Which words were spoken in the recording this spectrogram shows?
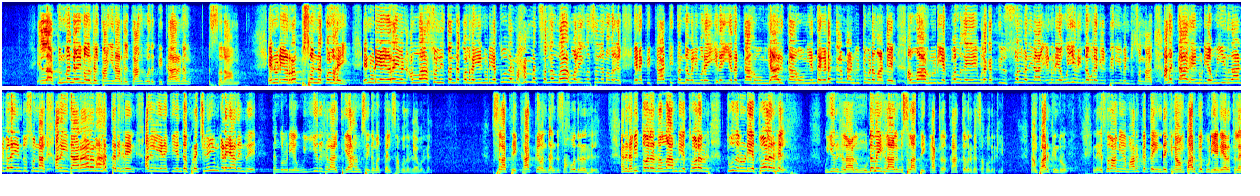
எல்லா துன்பங்களையும் அவர்கள் தாங்கினார்கள். தாங்குவதற்கு காரணம் இஸ்லாம் என்னுடைய ரப் சொன்ன கொள்கை என்னுடைய இறைவன் அல்லாஹ் சொல்லி தந்த கொள்கை என்னுடைய தூதர் முகமது ஸல்லல்லாஹு அலைஹி வசல்லம் அவர்கள் எனக்கு காட்டி தந்த வழிமுறை இதை எதற்காகவும் யாருக்காகவும் எந்த இடத்திலும் நான் விட்டுவிட மாட்டேன். அல்லாஹ்வுடைய கொள்கையை உலகத்தில் சொல்வதனால் என்னுடைய உயிர் இந்த உலகில் பிரியும் என்று சொன்னால் அதற்காக என்னுடைய உயிர் தான் விலை என்று சொன்னால் அதை தாராளமாக தருகிறேன். அதில் எனக்கு எந்த பிரச்சனையும் கிடையாது என்று தங்களுடைய உயிர்களால் தியாகம் செய்த மக்கள் சகோதரர்கள் அவர்கள். இஸ்லாத்தை காக்க வந்த அந்த சகோதரர்கள் அந்த நபி தோழர்கள் தோழர் தூதருடைய தோழர்கள் உயிர்களாலும் உடைமைகளாலும் இஸ்லாத்தை காற்ற காத்தவர்கள் சகோதரர்களே. நாம் பார்க்கின்றோம். இந்த இஸ்லாமிய மார்க்கத்தை இன்றைக்கு நாம் பார்க்கக்கூடிய நேரத்தில்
